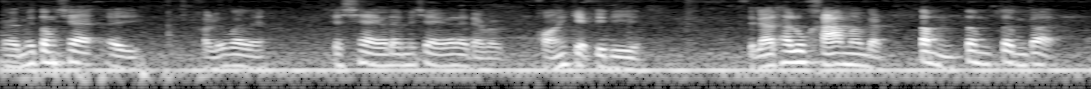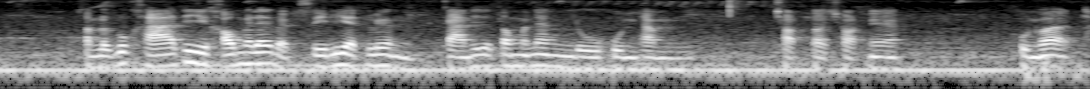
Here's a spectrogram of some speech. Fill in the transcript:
เออไม่ต้องแช่ไอยเขาเรียกว่าอะไรจะแช่ก็ได้ไม่แช่ก็ได้แต่แบบขอให้เก็บดีๆ เสร็จแล้วถ้าลูกค้ามาแบบเติมเติมเติมก็สำหรับลูกค้าที่เขาไม่ได้แบบซีเรียสเรื่องการที่จะต้องมานั่งดูคุณทำช็อตต่อช็อตเนี่ย คุณก็ท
